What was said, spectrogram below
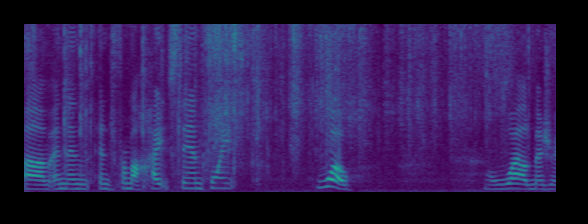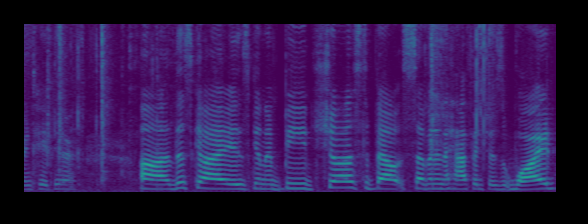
Um, and then and from a height standpoint, whoa, wild measuring tape here. Uh, this guy is going to be just about seven and a half inches wide.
